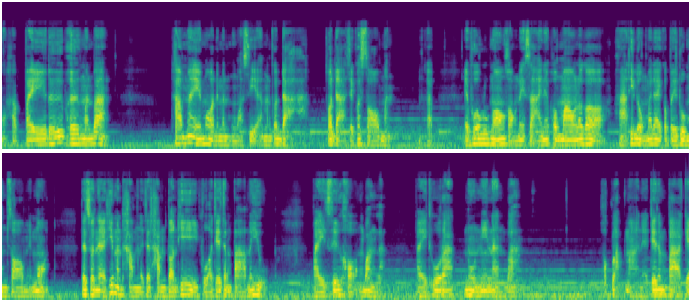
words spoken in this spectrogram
นะครับ ไปรื้อเพิงมันบ้างทำให้ไอ้มอดเนี่ยมันหัวเสีย มันก็ด่า พอด่าเสร็จก็ซ้อมมันนะครับไอ้พวกลูกน้องของในสายเนี่ยพอเมาแล้วก็หาที่ลงไม่ได้ก็ไปรุมซ้อมไอ้มอด แต่ส่วนใหญ่ที่มันทำเนี่ยจะทำตอนที่ผัวเจ๊จำปาไม่อยู่ ไปซื้อของบ้างละ่ะ ไปธุระนู่นนี่นั่นบ้าง พอกลับมาเนี่ย เจ๊จำปาแก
